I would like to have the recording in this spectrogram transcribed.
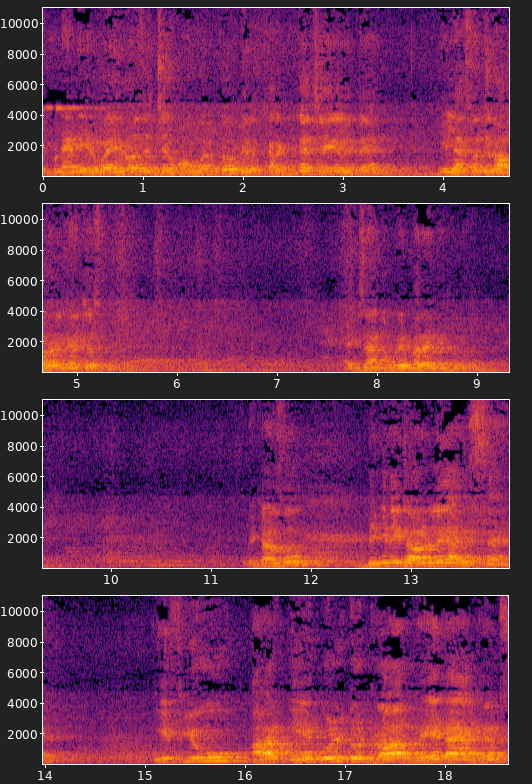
ఇప్పుడు నేను ఇరవై ఈరోజు ఇచ్చే హోంవర్క్ మీరు కరెక్ట్గా చేయగలిగితే ఈ లెసన్ మీరు ఆల్రెడీ నేర్చేసుకున్నారు ఎగ్జామ్కి ప్రిపేర్ అయినట్టు కూడా because beginning only I said if you are able to draw ray diagrams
